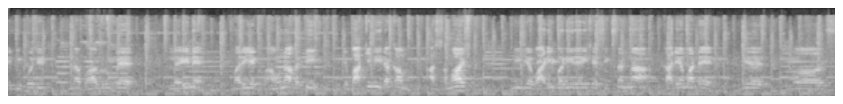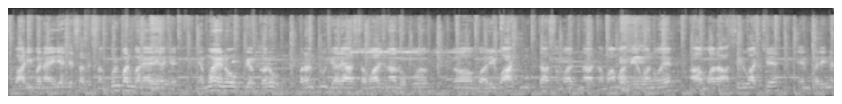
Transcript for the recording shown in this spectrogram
એ ડિપોઝિટના ભાગરૂપે લઈને મારી એક ભાવના હતી કે બાકીની રકમ આ સમાજની જે વાડી બની રહી છે, શિક્ષણના કાર્ય માટે જે વાડી બનાવી રહ્યા છે, સાથે સંકુલ પણ બનાવી રહ્યા છે. એમાં એનો ઉપયોગ કરું, પરંતુ જ્યારે આ સમાજના લોકો મારી વાત મૂકતા સમાજના તમામ આગેવાનોએ આ અમારા આશીર્વાદ છે. એમ કરીને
